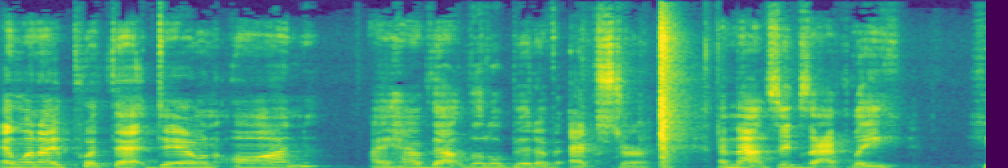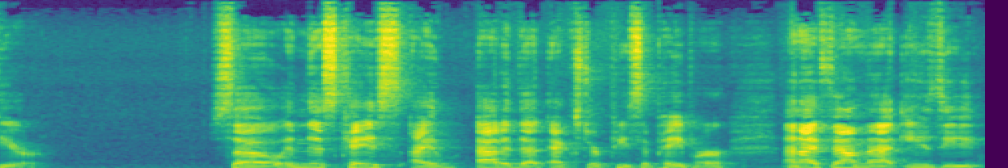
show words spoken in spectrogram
And when I put that down on, I have that little bit of extra. And that's exactly here. So in this case, I added that extra piece of paper and I found that easy,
